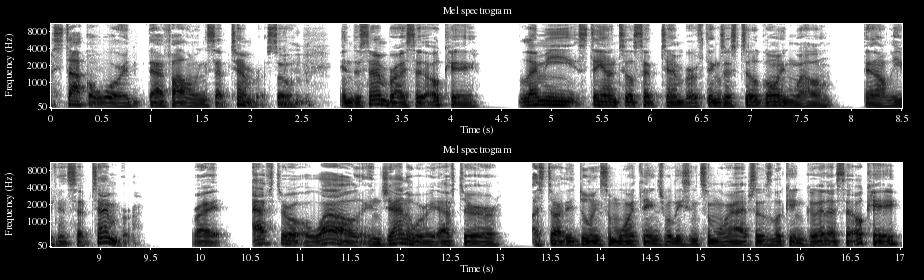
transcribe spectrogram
stock award that following September. So mm-hmm. in December, I said, okay, let me stay until September. If things are still going well, then I'll leave in September. Right. After a while in January, after I started doing some more things, releasing some more apps, it was looking good. I said, okay,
